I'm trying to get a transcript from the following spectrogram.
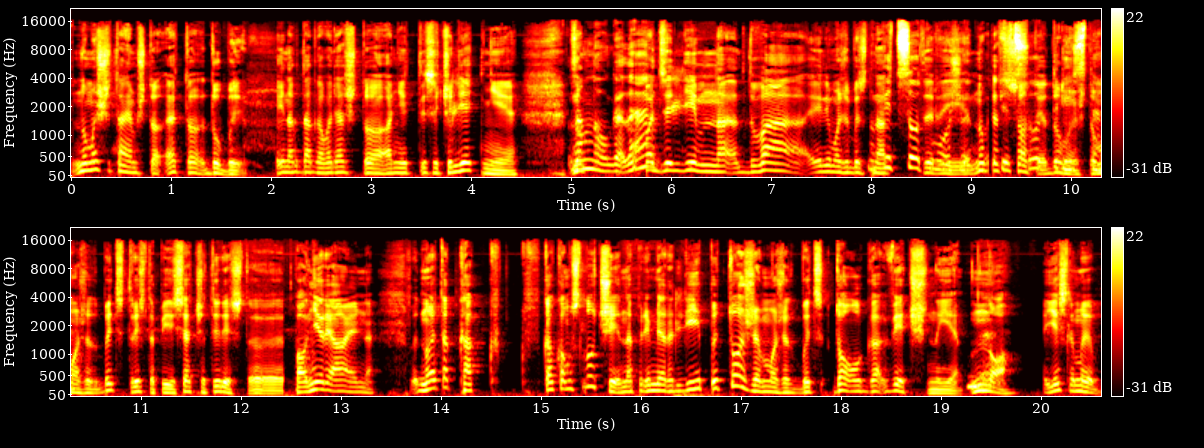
Ну, мы считаем, что это дубы. Иногда говорят, что они тысячелетние. За ну, много, да? Поделим на два или, может быть, ну, на 500 три. Может. Ну, 500, 500 я думаю, что может быть 350, 400. Вполне реально. Но это как в каком случае, например, липы тоже, может быть, долговечные, да. но если мы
